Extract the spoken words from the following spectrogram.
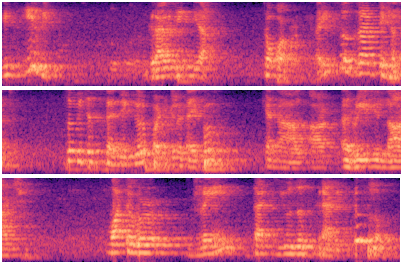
It's easy. Gravity, yeah, topography, right? So gravity helps. So we just send it to a particular type of canal or a really large, whatever drain that uses gravity to flow.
